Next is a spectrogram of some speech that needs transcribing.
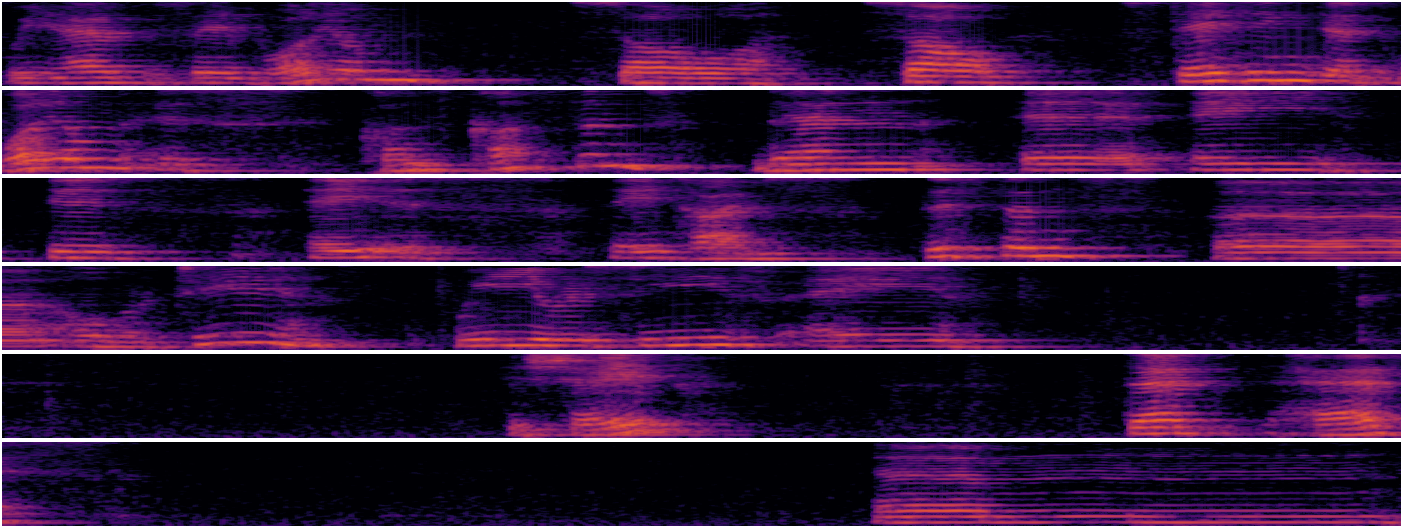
we have the same volume. So so stating that volume is cons constant then uh, a is a is a times distance uh, over t, we receive a, a shape that has um,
